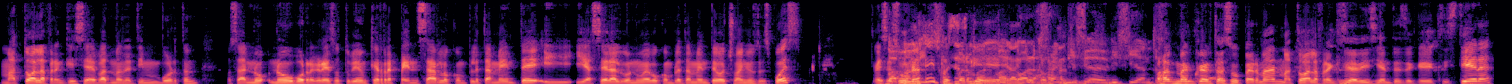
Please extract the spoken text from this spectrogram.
mató a la franquicia de Batman de Tim Burton, o sea, no, no hubo regreso, tuvieron que repensarlo completamente y, y hacer algo nuevo completamente ocho años después. Esa es Batman una. y Sí, pues es Superman que era mató a la franquicia de DC antes. Batman contra Superman mató a la franquicia de DC antes de que existiera.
